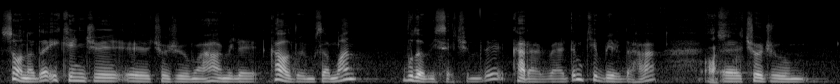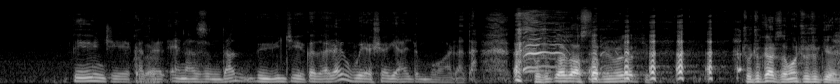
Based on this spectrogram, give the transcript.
sonra da ikinci e, çocuğuma hamile kaldığım zaman bu da bir seçimdi. Karar verdim ki bir daha Asla. e, çocuğum büyüyünceye kadar. en azından büyüyünceye kadar bu yaşa geldim bu arada. Çocuklar da asla bilmiyorlar ki. Çocuk her zaman çocuk yani.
